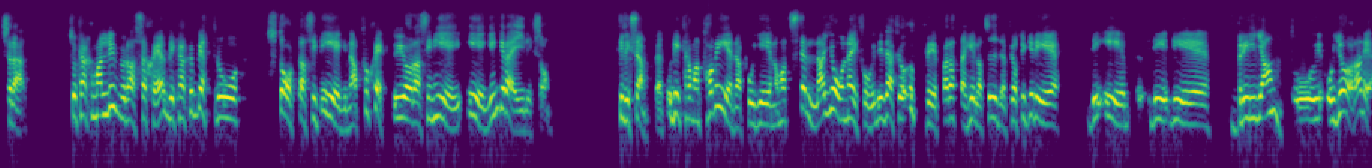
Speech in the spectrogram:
sådär så kanske man lurar sig själv. Det är kanske bättre att starta sitt egna projekt och göra sin e egen grej. Liksom. Till exempel. Och Det kan man ta reda på genom att ställa ja och nej-frågor. Det är därför jag upprepar detta hela tiden. För Jag tycker det är, det är, det, det är briljant att, att göra det.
